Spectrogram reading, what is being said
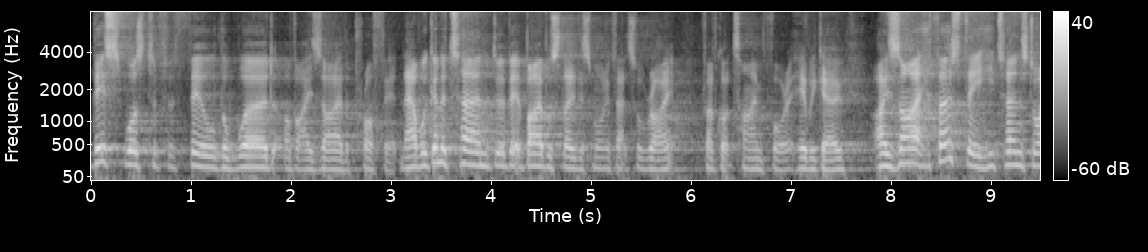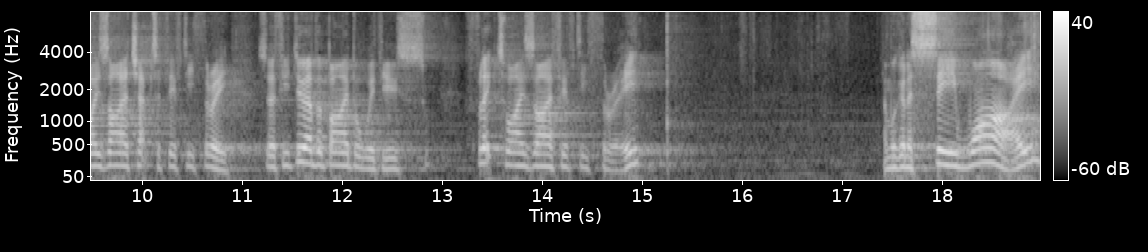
This was to fulfill the word of Isaiah the prophet. Now, we're going to turn, do a bit of Bible study this morning, if that's all right, if I've got time for it. Here we go. Isaiah, firstly, he turns to Isaiah chapter 53. So if you do have a Bible with you, flick to Isaiah 53. And we're going to see why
